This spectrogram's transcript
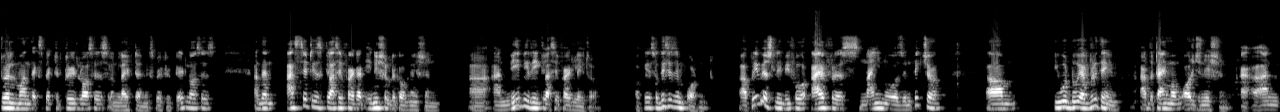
12 month expected credit losses and lifetime expected credit losses. And then asset is classified at initial recognition uh, and may be reclassified later. Okay so this is important. Uh, previously before IFRS 9 was in picture um, you would do everything at the time of origination. And,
